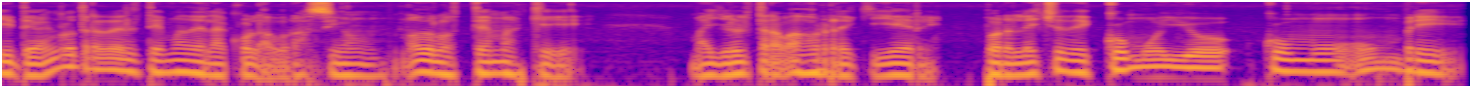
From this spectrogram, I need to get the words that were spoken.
Y te vengo a traer el tema de la colaboración, uno de los temas que mayor trabajo requiere, por el hecho de cómo yo como hombre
